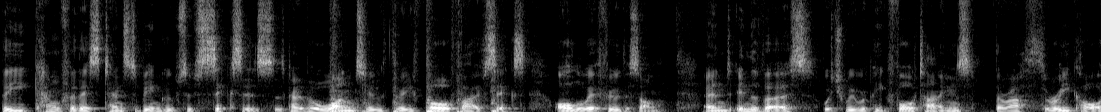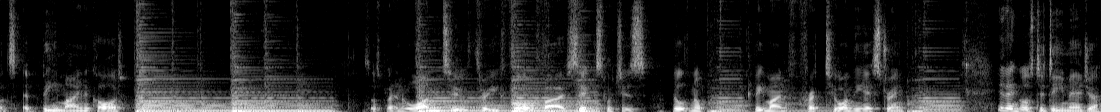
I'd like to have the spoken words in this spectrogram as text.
The count for this tends to be in groups of sixes, so it's kind of a one, two, three, four, five, six, all the way through the song. And in the verse, which we repeat four times, there are three chords. A B minor chord, so it's playing a one, two, three, four, five, six, which is building up B minor for fret two on the A string. It then goes to D major,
